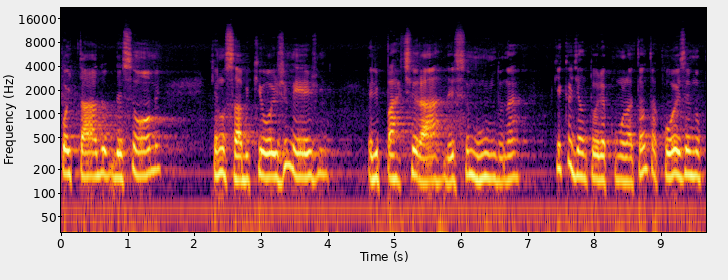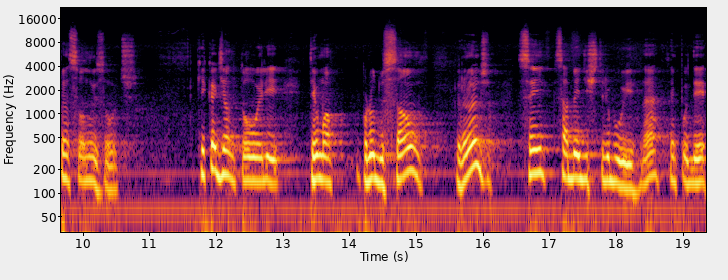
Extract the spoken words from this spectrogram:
coitado desse homem que não sabe que hoje mesmo ele partirá desse mundo, né? O que, que adiantou ele acumular tanta coisa e não pensou nos outros? O que, que adiantou ele ter uma produção grande sem saber distribuir, né? sem poder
